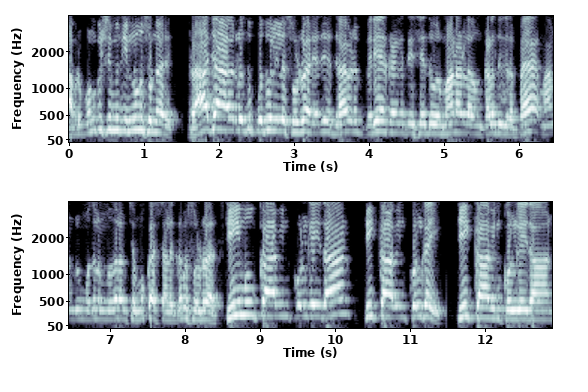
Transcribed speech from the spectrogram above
அப்புறம் பொன் கிருஷ்ணமூர்த்தி இன்னொன்னு சொன்னாரு. ராஜா அவர் வந்து பொதுவெளியில சொல்றாரு. அது திராவிட பெரியார் கழகத்தை சேர்ந்த ஒரு மாநாடுல அவங்க கலந்துக்கிறப்ப மாண்பு முதல் முதலமைச்சர் மு க ஸ்டாலின் இருக்கிறப்ப சொல்றாரு. திமுகவின் கொள்கைதான் தீகாவின் கொள்கை தீகாவின் கொள்கைதான்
